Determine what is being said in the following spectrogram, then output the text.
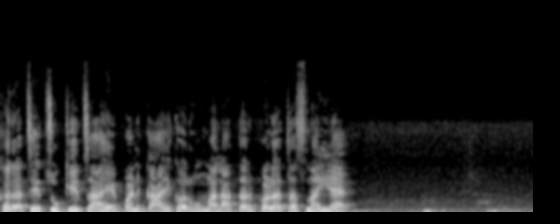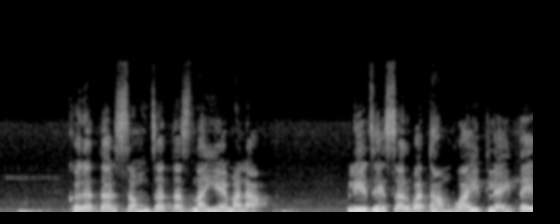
खरंच हे चुकीचं आहे पण काय करू मला तर कळतच नाही आहे खरं तर समजतच नाही आहे मला. प्लीज हे सर्व थांबवा इथल्या इथे.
